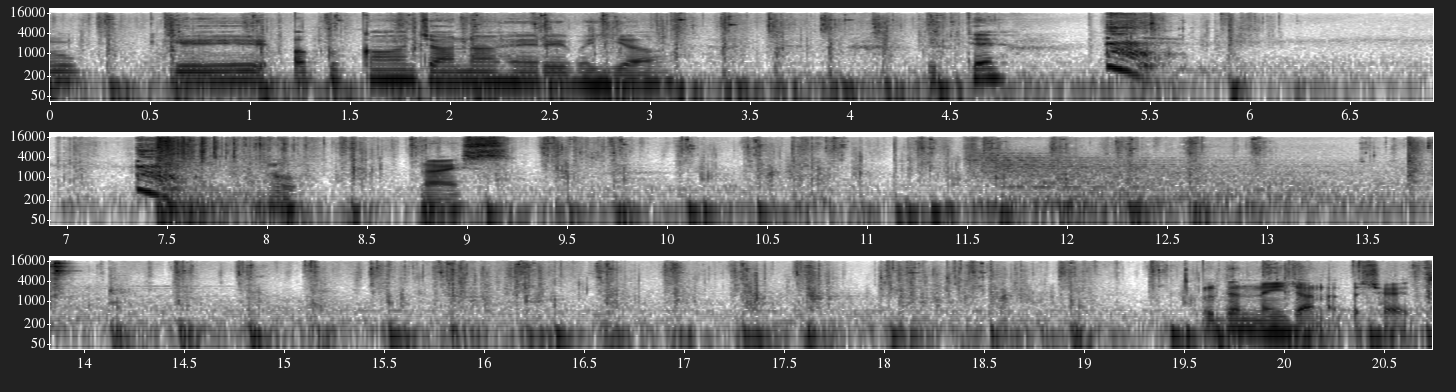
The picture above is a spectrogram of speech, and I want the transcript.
ओके, अब कहाँ जाना है रे भैया? इतने नाइस उधर नहीं जाना था शायद।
